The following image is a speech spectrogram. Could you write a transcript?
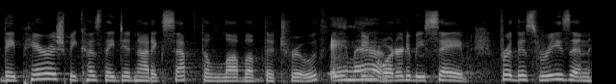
They perish because they did not accept the love of the truth Amen. in order to be saved. For this reason,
